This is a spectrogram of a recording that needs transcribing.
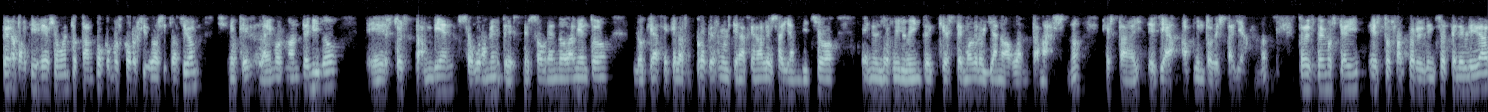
pero a partir de ese momento tampoco hemos corregido la situación, sino que la hemos mantenido. Eh, esto es también, seguramente, este sobreendeudamiento lo que hace que las propias multinacionales hayan dicho en el 2020 que este modelo ya no aguanta más, ¿no? que está es ya a punto de estallar. ¿no? Entonces vemos que hay estos factores de insostenibilidad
